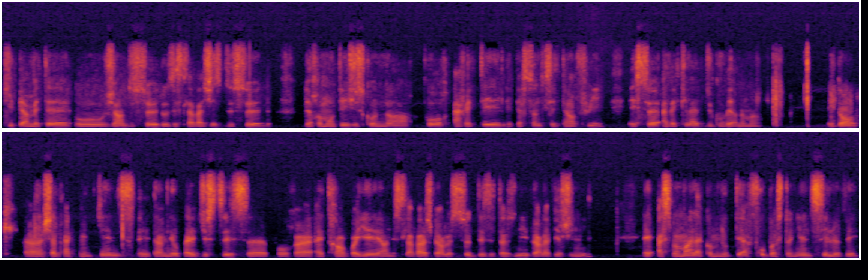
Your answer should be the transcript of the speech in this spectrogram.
qui permettait aux gens du Sud, aux esclavagistes du Sud, de remonter jusqu'au nord pour arrêter les personnes qui s'étaient enfuies, et ce, avec l'aide du gouvernement. Et donc, euh, Shadrach Minkins est amené au palais de justice euh, pour euh, être envoyé en esclavage vers le sud des États-Unis, vers la Virginie. Et à ce moment, la communauté afro-bostonienne s'est levée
